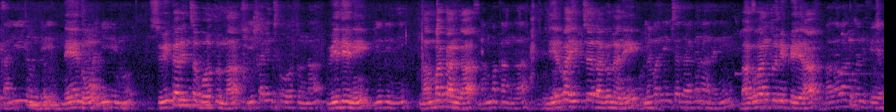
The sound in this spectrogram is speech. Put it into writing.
కలిగి ఉండి నేను నేను స్వీకరించబోతున్న స్వీకరించబోతున్న విధిని విధిని నమ్మకంగా నమ్మకంగా నిర్వహించదగునని నిర్వహించదగనని భగవంతుని పేర భగవంతుని పేర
